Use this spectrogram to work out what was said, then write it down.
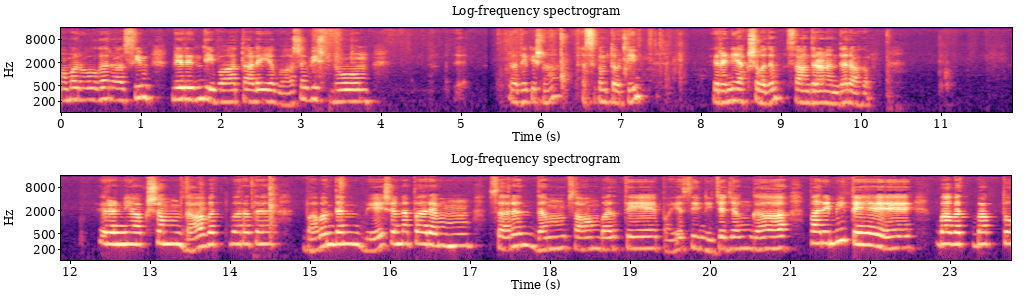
मम रोगराशिं निरिन्दिवातालय वासविष्णुम् ராதேகிருஷ்ணா தசகம் தேர்ட்டீன் இரண்யாக்ஷவதம் சாந்திரானந்த ராகம். இரண்யாக்ஷம் தாவத் வரத భవందన్ వేషణపరం సరందం సాంబర్తే పయసి నిజంగా పరిమితే భవద్భక్తో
